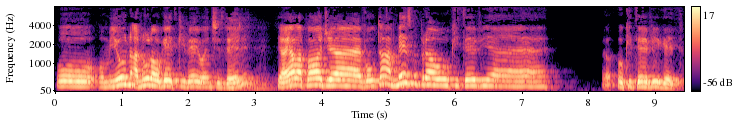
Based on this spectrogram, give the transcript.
o, o miun anula o get que veio antes dele, e aí ela pode é, voltar mesmo para o que teve é, o que teve get.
